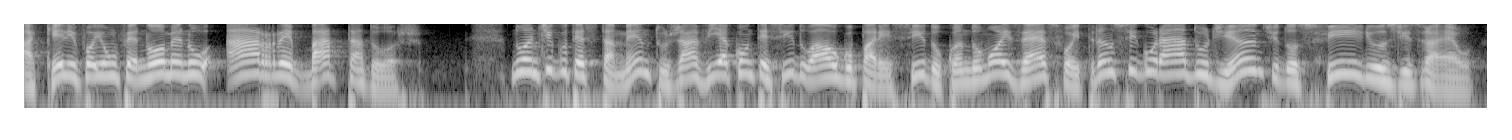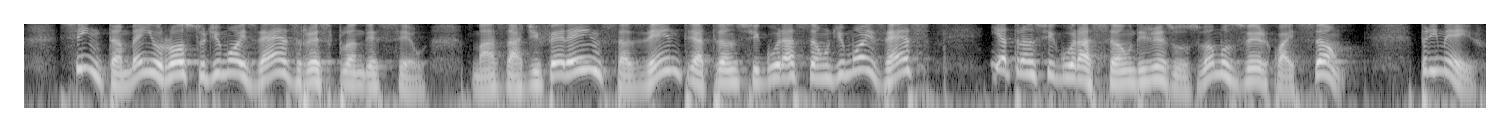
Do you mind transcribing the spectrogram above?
Aquele foi um fenômeno arrebatador. No Antigo Testamento já havia acontecido algo parecido quando Moisés foi transfigurado diante dos filhos de Israel. Sim, também o rosto de Moisés resplandeceu, mas há diferenças entre a transfiguração de Moisés e a transfiguração de Jesus. Vamos ver quais são? Primeiro,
